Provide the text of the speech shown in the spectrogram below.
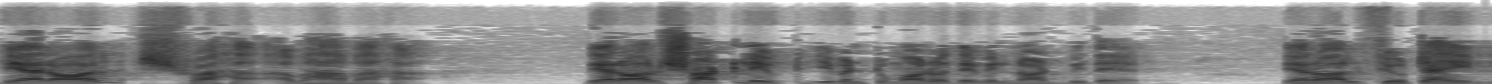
they are all shvaha abhavaha. They are all short-lived. Even tomorrow they will not be there. They are all futile.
